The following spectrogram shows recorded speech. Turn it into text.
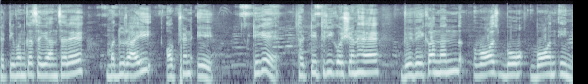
थर्टी वन का सही आंसर है, मदुराई ऑप्शन ए ठीक है? थर्टी थ्री क्वेश्चन है, Vivekanand was born in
